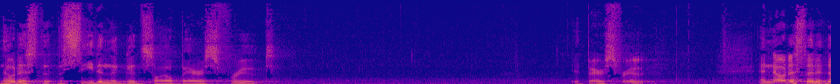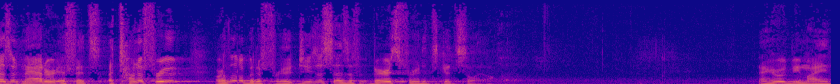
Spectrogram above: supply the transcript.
Notice that the seed in the good soil bears fruit. It bears fruit. And notice that it doesn't matter if it's a ton of fruit or a little bit of fruit. Jesus says if it bears fruit, it's good soil. Now, here would be my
